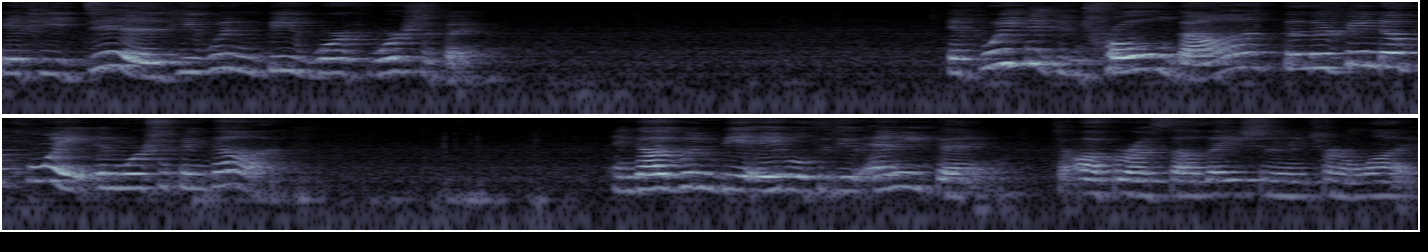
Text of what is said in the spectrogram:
If he did, he wouldn't be worth worshiping. If we could control God, then there'd be no point in worshiping God. And God wouldn't be able to do anything to offer us salvation and eternal life.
